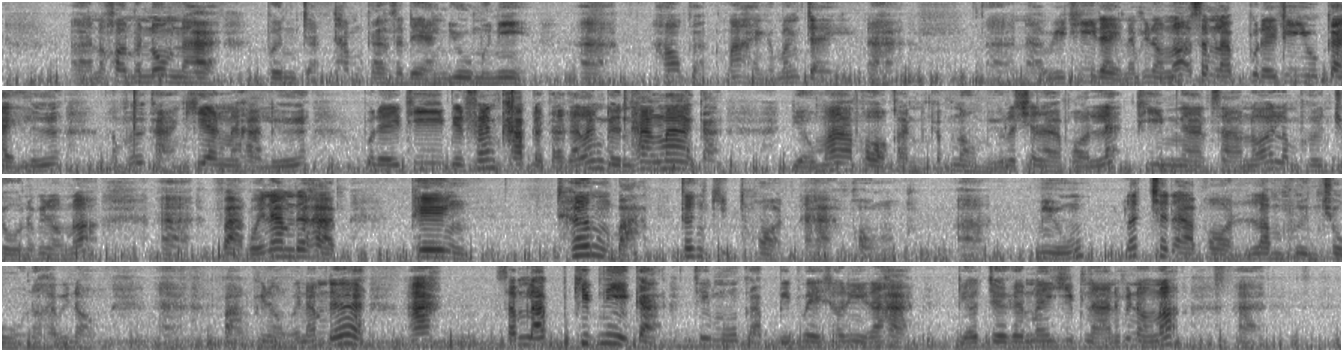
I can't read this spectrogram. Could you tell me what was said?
นครพนมนะคะเพิ่นจะทำการแสดงอยู่มือนี้อ่าเฮากับมาให้กำลังใจนะคะ วทีใดนะพี่น้องเนาะสำหรับผู้ใดที่อยู่ไกลหรืออำเภอขางเคียงนะคะหรือผู้ใดที่เป็นแฟนคลับแต่กำลังเดินทางมากอะเดี๋ยวมาพอกันกับน้องมิวรัชดาพรและทีมงานสาวน้อยลำเพลินโจนะพี่น้องเนาะอ่าฝากไว้นำด้วยค่ะเพลงเทิงบาปเทิงคิดฮอดนะคะของอ่ามิวรัชดาพรลำพืนโชว์นะคะพี่น้องอ่าฝากพี่น้องไว้น้ำเด้ออะสำหรับคลิปนี้กะที่มูกับบิดไว้เท่านี้นะคะเดี๋ยวเจอกันใหม่คลิปหน้านะพี่น้องเนาะอ่า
